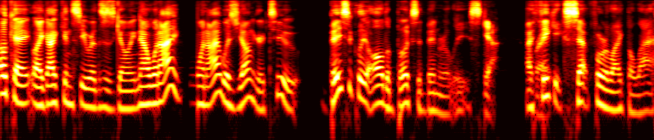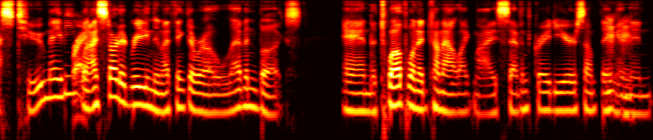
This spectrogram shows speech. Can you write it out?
okay, like I can see where this is going. Now when I when I was younger too, basically all the books had been released. yeah. I think except for like the last two, maybe. Right. When I started reading them, I think there were eleven books, and the twelfth one had come out like my seventh grade year or something, Mhm. and then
